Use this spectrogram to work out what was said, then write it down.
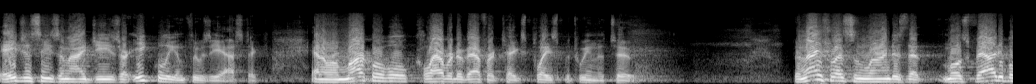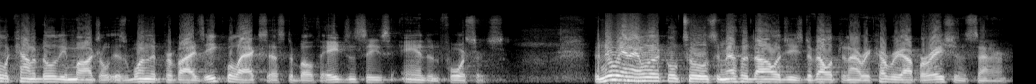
agencies and IGs are equally enthusiastic, and a remarkable collaborative effort takes place between the two. The ninth lesson learned is that most valuable accountability module is one that provides equal access to both agencies and enforcers. The new analytical tools and methodologies developed in our Recovery Operations Center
